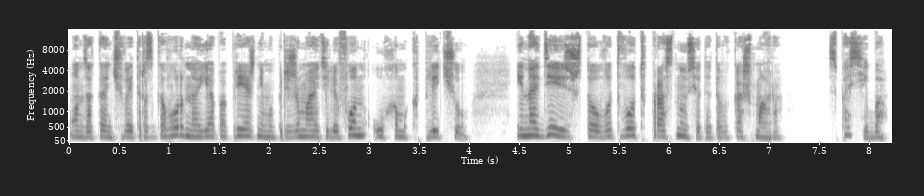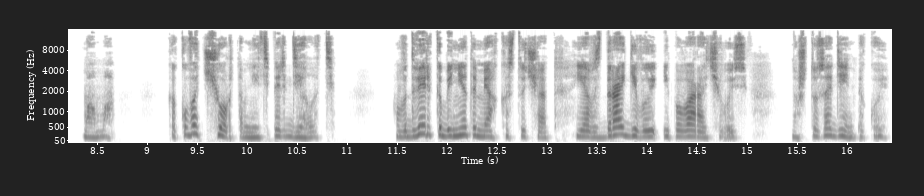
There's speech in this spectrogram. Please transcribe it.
Он заканчивает разговор, но я по-прежнему прижимаю телефон ухом к плечу и надеюсь, что вот-вот проснусь от этого кошмара. «Спасибо, мама. Какого чёрта мне теперь делать?» В дверь кабинета мягко стучат. Я вздрагиваю и поворачиваюсь. Но что за день такой?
